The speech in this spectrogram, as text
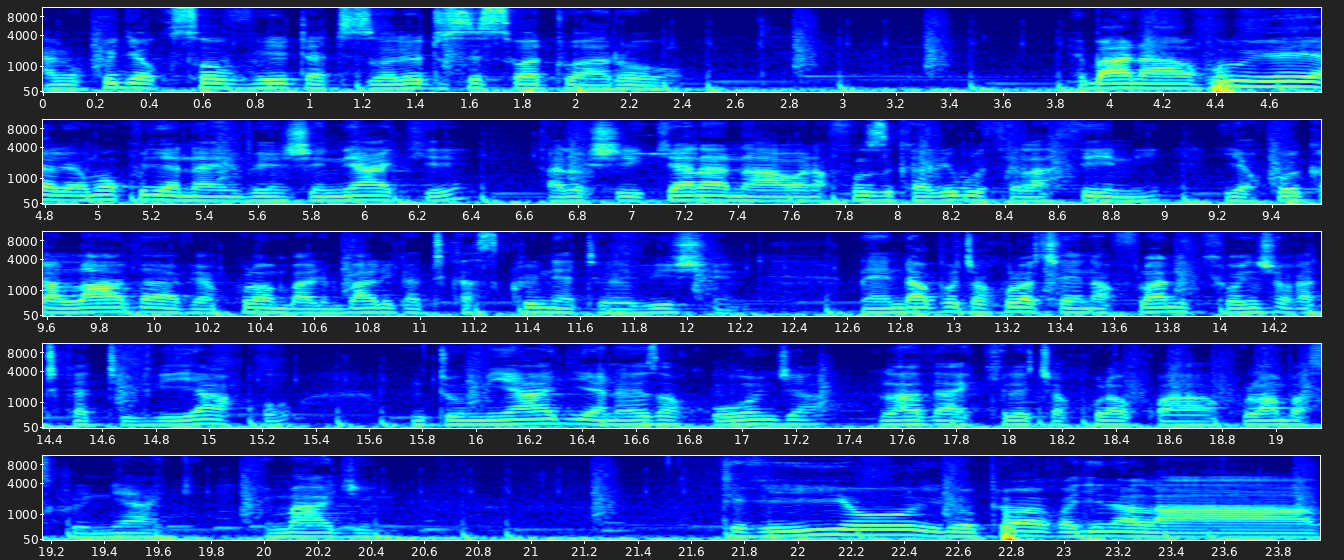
amekuja kusolve hili tatizo letu sisi watu wa roho. E bana huyu yeye aliamua kuja na invention yake alioshirikiana na wanafunzi karibu 30 ya kuweka ladha ya vyakula mbalimbali katika skrini ya television. Na endapo chakula cha aina fulani kikionyeshwa katika tv yako mtumiaji anaweza kuonja ladha ya kile chakula kwa kulamba skrini yake. Imagine tv hiyo iliyopewa kwa jina la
